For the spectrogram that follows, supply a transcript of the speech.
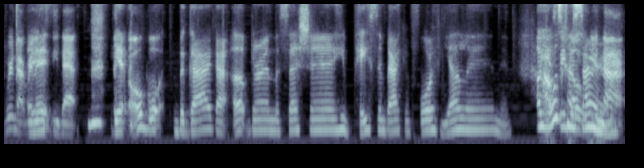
We're not ready it- to see that. yeah. Oh boy, the guy got up during the session. He pacing back and forth, yelling, and Oh, I was see, no, you're not.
